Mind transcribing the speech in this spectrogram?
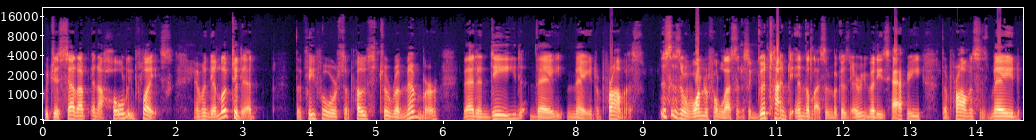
which is set up in a holy place. And when they looked at it, the people were supposed to remember that indeed they made a promise. This is a wonderful lesson. It's a good time to end the lesson because everybody's happy, the promise is made.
